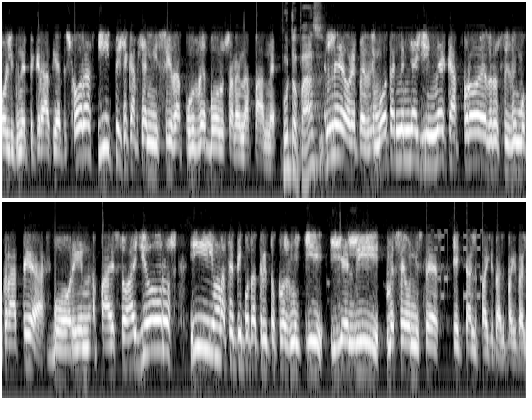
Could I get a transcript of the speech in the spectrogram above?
όλη την επικράτεια της χώρας ή υπήρχε κάποια νησίδα που δεν μπορούσαν να πάνε; Πού το πας; Λέω ρε παιδί μου, όταν είναι μια γυναίκα πρόεδρος της Δημοκρατίας, μπορεί να πάει στο Άγιο Όρος ή είμαστε τίποτα τριτοκοσμικοί, γελοί, μεσαιωνιστές κτλ, κτλ, κτλ.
